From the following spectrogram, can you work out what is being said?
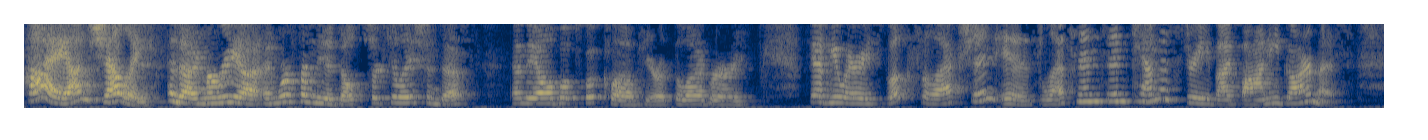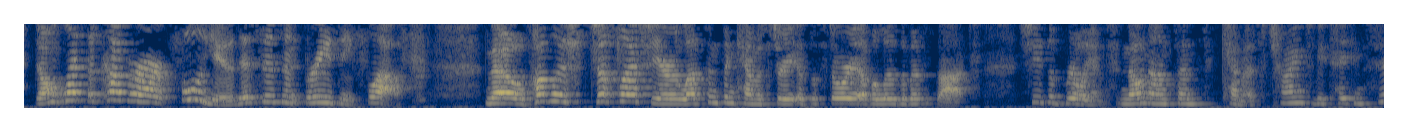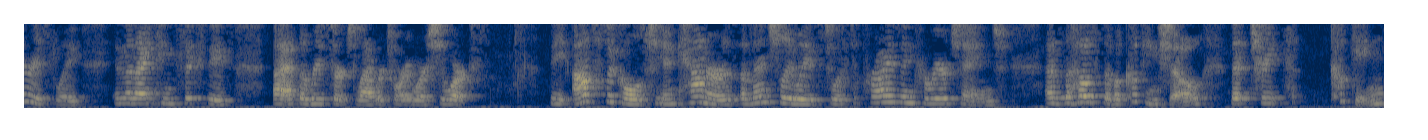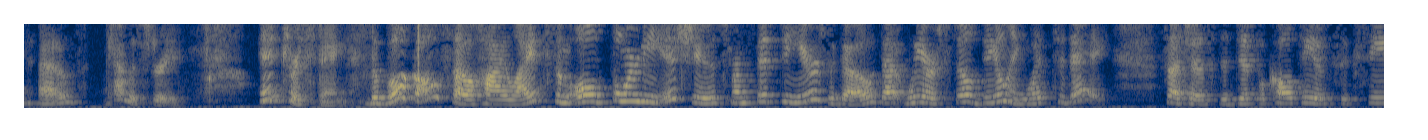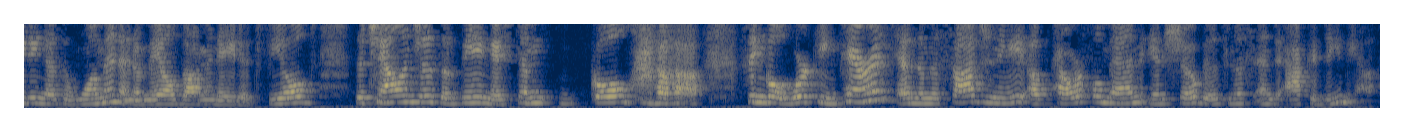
Hi, I'm Shelly. And I'm Maria, and we're from the Adult Circulation Desk and the All Book'd Book Club here at the library. February's book selection is Lessons in Chemistry by Bonnie Garmus. Don't let the cover art fool you. This isn't breezy fluff. No, published just last year, Lessons in Chemistry is the story of Elizabeth Zott. She's a brilliant, no nonsense chemist trying to be taken seriously in the 1960s uh, at the research laboratory where she works. The obstacles she encounters eventually leads to a surprising career change as the host of a cooking show that treats cooking as chemistry. Interesting. The book also highlights some old thorny issues from 50 years ago that we are still dealing with today, such as the difficulty of succeeding as a woman in a male dominated field, the challenges of being a single, single working parent, and the misogyny of powerful men in show business and academia.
